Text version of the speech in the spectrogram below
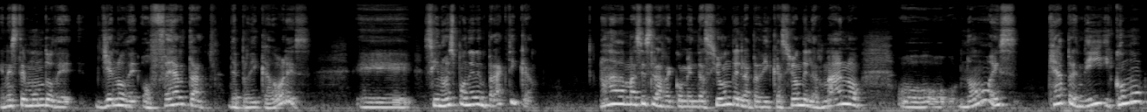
en este mundo de, lleno de oferta de predicadores, eh, sino es poner en práctica. No nada más es la recomendación de la predicación del hermano, o, no, es qué aprendí y cómo,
